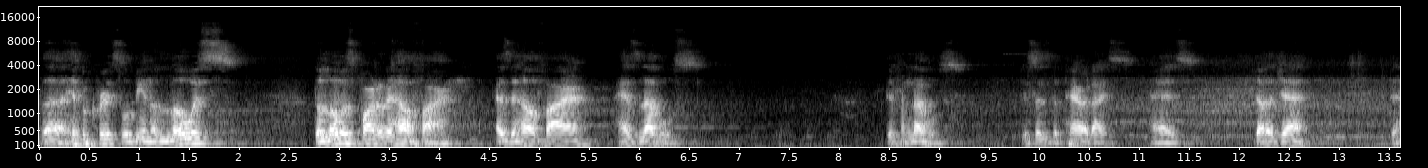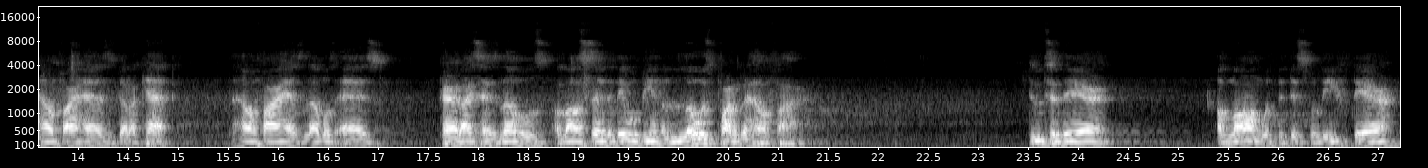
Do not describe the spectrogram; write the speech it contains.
the hypocrites will be in the lowest the lowest part of the hellfire as the hellfire has levels different levels. Just as the paradise has darajat the hellfire has darakat the hellfire has levels as paradise has levels. Allah said that they will be in the lowest part of the hellfire due to their, along with the disbelief, their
